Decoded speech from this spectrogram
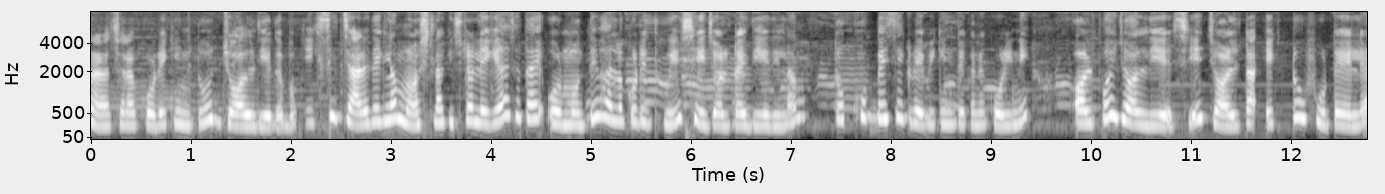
নাড়াচাড়া করে কিন্তু জল দিয়ে দেবো। মিক্সির জারে দেখলাম মশলা কিছুটা লেগে আছে, তাই ওর মধ্যেই ভালো করে ধুয়ে সেই জলটাই দিয়ে দিলাম। তো খুব বেশি গ্রেভি কিন্তু এখানে করিনি। অল্পই জল দিয়েছি। জলটা একটু ফুটে এলে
